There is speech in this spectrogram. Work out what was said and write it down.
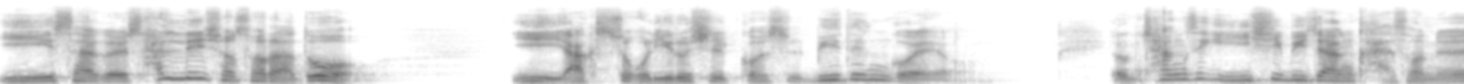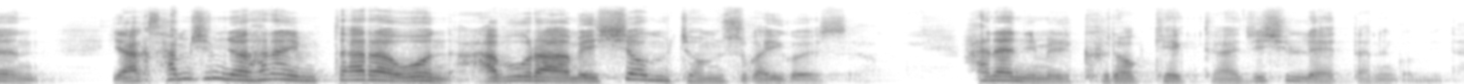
이 이삭을 살리셔서라도 이 약속을 이루실 것을 믿은 거예요. 여러분 창세기 22장 가서는 약 30년 하나님 따라온 아브라함의 시험 점수가 이거였어요. 하나님을 그렇게까지 신뢰했다는 겁니다.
